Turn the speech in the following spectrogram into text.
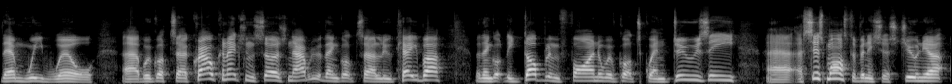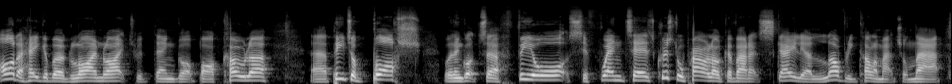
then we will. Uh, we've got uh, Crowd Connection Serge Gnabry. We've then got uh, Lukeba. We've then got the Dublin final. We've got Guendouzi, uh, Assist Master Vinicius Jr., Ada Hegerberg Limelight. We've then got Barcola, uh, Peter Bosch. We then got uh, Fior, Cifuentes, Crystal Parallel Kvaratskhelia, lovely colour match on that,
